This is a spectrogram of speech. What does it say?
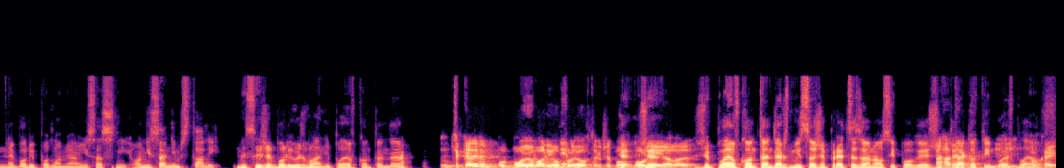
Neboli, podľa mňa, oni sa, sni- oni sa ním stali. Myslíš, že boli už v Lani playoff contender? Hm, tak ja neviem, bojovali o playoff, takže boli, že, ale... Že playoff contender v zmysle, že pred sezónou si povieš, že Aha, tento tak, tým bude v mhm, Okay.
